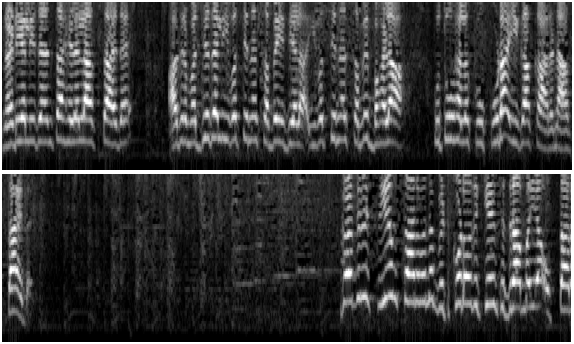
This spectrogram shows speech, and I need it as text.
ನಡೆಯಲಿದೆ ಅಂತ ಹೇಳಲಾಗ್ತಾ ಇದೆ. ಅದರ ಮಧ್ಯದಲ್ಲಿ ಇವತ್ತಿನ ಸಭೆ ಇದೆಯಲ್ಲ? ಇವತ್ತಿನ ಸಭೆ ಬಹಳ ಕುತೂಹಲಕ್ಕೂ ಕೂಡ ಈಗ ಕಾರಣ ಆಗ್ತಾ ಇದೆ. ಸಿಎಂ ಸ್ಥಾನವನ್ನು ಬಿಟ್ಕೊಡೋದಕ್ಕೆ ಸಿದ್ದರಾಮಯ್ಯ ಒಪ್ತಾರ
